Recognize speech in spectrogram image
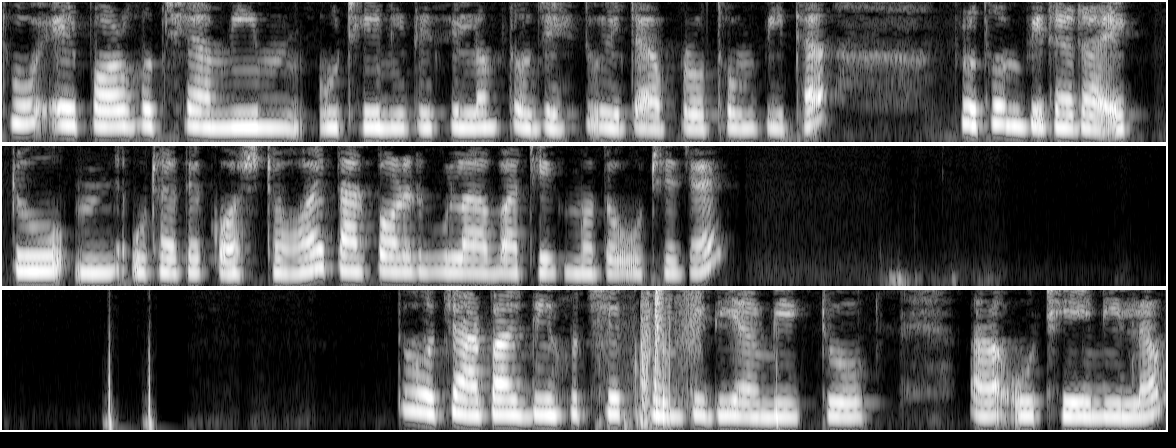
তো এরপর হচ্ছে আমি উঠিয়ে নিতেছিলাম। তো যেহেতু এটা প্রথম পিঠা প্রথম পিঠাটা একটু উঠাতে কষ্ট হয়, তারপরেরগুলো আবার ঠিক মতো উঠে যায়। তো চারপাশ দিয়ে হচ্ছে খুন্তি দিয়ে আমি একটু উঠিয়ে নিলাম।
